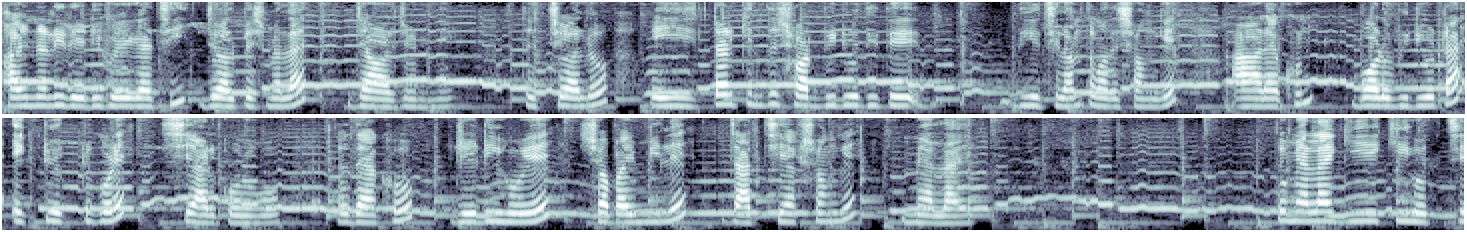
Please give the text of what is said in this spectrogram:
ফাইনালি রেডি হয়ে গেছি জলপেশ মেলায় যাওয়ার জন্যে। তো চলো, এইটার কিন্তু শর্ট ভিডিও দিতে, দিয়েছিলাম তোমাদের সঙ্গে। আর এখন বড় ভিডিওটা একটু একটু করে শেয়ার করব। তো দেখো রেডি হয়ে সবাই মিলে যাচ্ছি একসঙ্গে মেলায়। তো মেলায় গিয়ে কি হচ্ছে,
